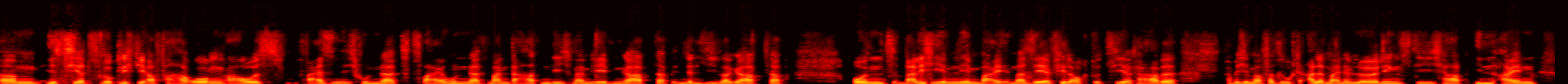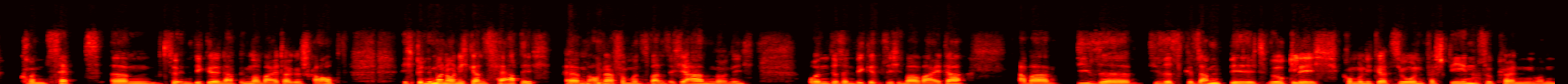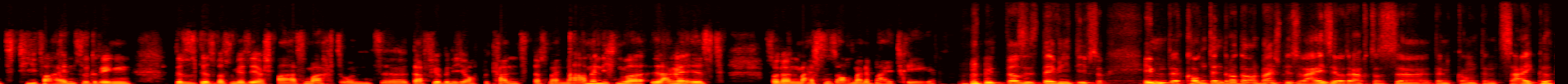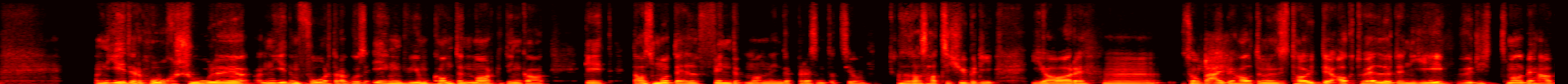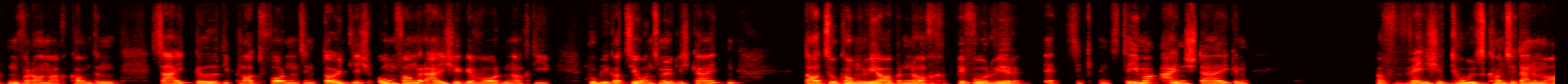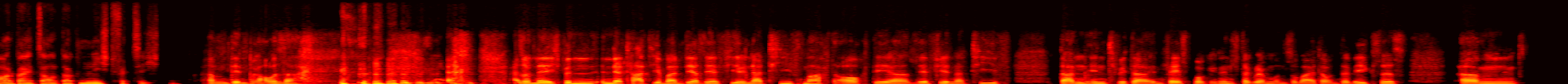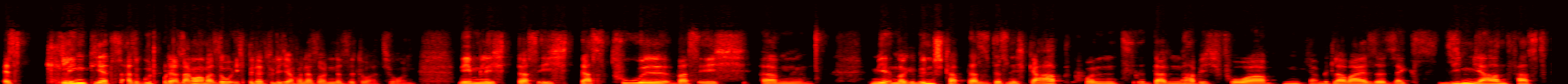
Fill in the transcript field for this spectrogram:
ähm, ist jetzt wirklich die Erfahrung aus, weiß nicht, 100, 200 Mandaten, die ich in meinem Leben gehabt habe, intensiver gehabt habe. Und weil ich eben nebenbei immer sehr viel auch doziert habe, habe ich immer versucht, alle meine Learnings, die ich habe, in ein Konzept ähm, zu entwickeln, habe immer weiter geschraubt. Ich bin immer noch nicht ganz fertig, ähm, auch nach 25 Jahren noch nicht. Und es entwickelt sich immer weiter. Aber diese, dieses Gesamtbild wirklich Kommunikation verstehen zu können und tiefer einzudringen, das ist das, was mir sehr Spaß macht. Und äh, dafür bin ich auch bekannt, dass mein Name nicht nur lange ist, sondern meistens auch meine Beiträge. Das ist definitiv so. Eben der Content Radar beispielsweise oder auch das, äh, den Content Cycle. An jeder Hochschule, an jedem Vortrag, wo es irgendwie um Content Marketing geht, geht, das Modell findet man in der Präsentation. Also das hat sich über die Jahre äh, so beibehalten und ist heute aktueller denn je, würde ich jetzt mal behaupten. Vor allem auch Content Cycle, die Plattformen sind deutlich umfangreicher geworden, auch die Publikationsmöglichkeiten. Dazu kommen wir aber noch, bevor wir jetzt ins Thema einsteigen, auf welche Tools kannst du in deinem Arbeitsalltag nicht verzichten? Ähm, den Browser. also nee, ich bin in der Tat jemand, der sehr viel nativ macht, auch der sehr viel nativ dann in Twitter, in Facebook, in Instagram und so weiter unterwegs ist. Ähm, es klingt jetzt, also gut, oder sagen wir mal so, ich bin natürlich auch in einer Sondersituation. Nämlich, dass ich das Tool, was ich ähm, mir immer gewünscht habe, dass es das nicht gab. Und dann habe ich vor hm, ja mittlerweile sechs, sieben Jahren fast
